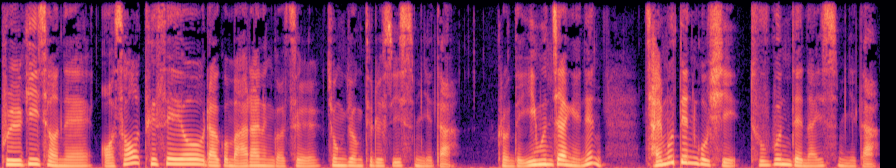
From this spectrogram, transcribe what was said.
불기 전에 어서 드세요 라고 말하는 것을 종종 들을 수 있습니다. 그런데 이 문장에는 잘못된 곳이 두 군데나 있습니다.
